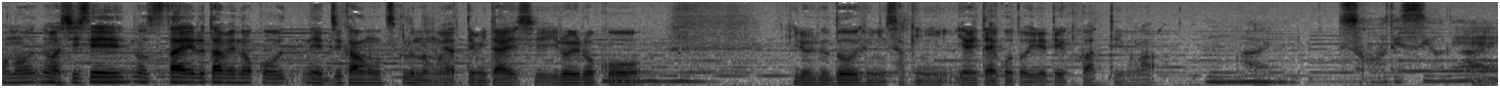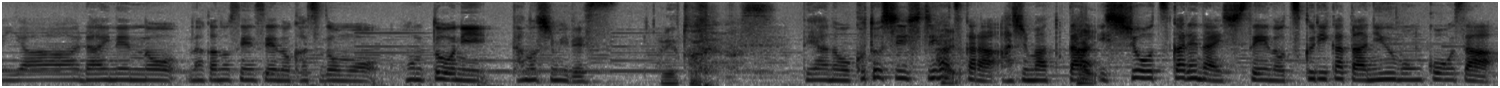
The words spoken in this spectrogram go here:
この、まあ、姿勢の伝えるためのこう、ね、時間を作るのもやってみたいしいろいろこういろいろどういうふうに先にやりたいことを入れていくかっていうのが、はい、そうですよね、はい、いや来年の中野先生の活動も本当に楽しみです。ありがとうございますであの今年7月から始まった一生疲れない姿勢の作り方入門講座、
